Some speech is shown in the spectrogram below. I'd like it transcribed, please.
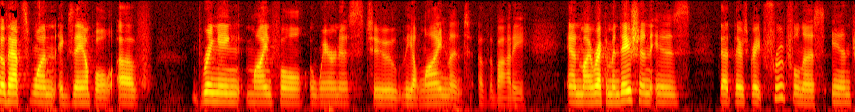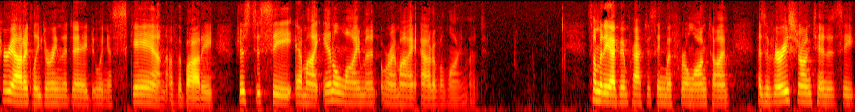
so that's one example of bringing mindful awareness to the alignment of the body. And my recommendation is that there's great fruitfulness in periodically during the day doing a scan of the body just to see am I in alignment or am I out of alignment. Somebody I've been practicing with for a long time has a very strong tendency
